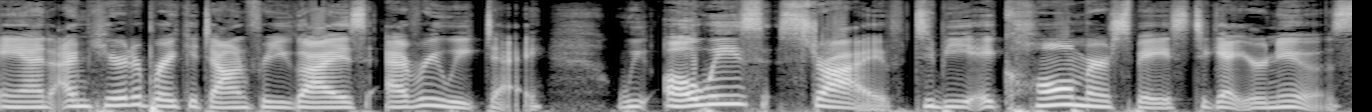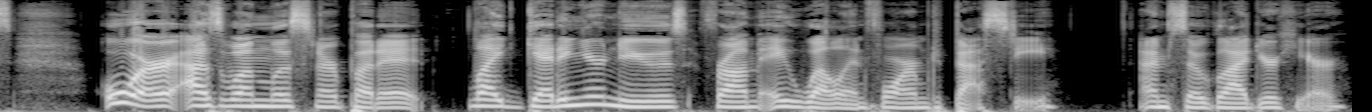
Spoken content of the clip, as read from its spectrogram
and I'm here to break it down for you guys every weekday. We always strive to be a calmer space to get your news. Or, as one listener put it, like getting your news from a well informed bestie. I'm so glad you're here.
